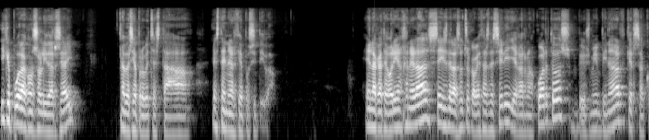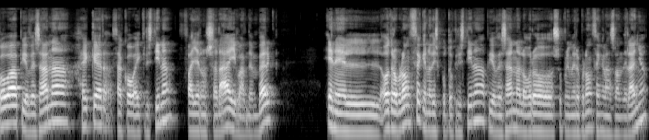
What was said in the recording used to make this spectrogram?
y que pueda consolidarse ahí. A ver si aprovecha esta, esta inercia positiva. En la categoría en general, seis de las ocho cabezas de serie llegaron a cuartos. Beusmin Pinard, Kersakova, Piovesana, Hecker, Zakova y Cristina. Fallaron Sarai y Vandenberg. En el otro bronce que no disputó Cristina, Pio Vesana logró su primer bronce en Grand Slam del año,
